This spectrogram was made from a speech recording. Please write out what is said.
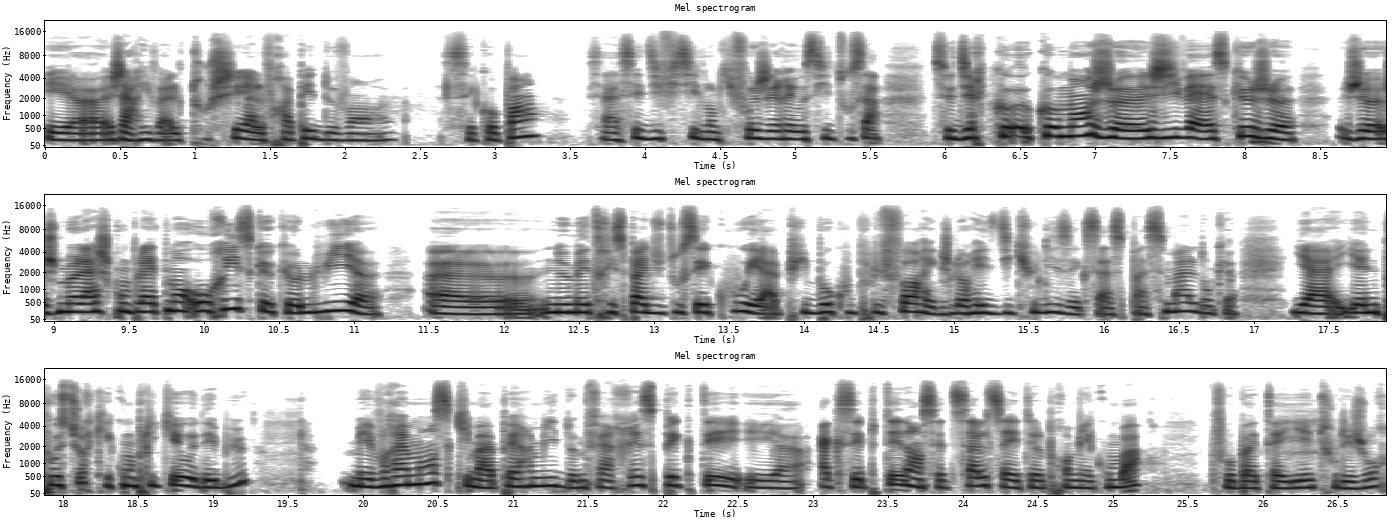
Et euh, j'arrive à le toucher, à le frapper devant ses copains. C'est assez difficile, donc il faut gérer aussi tout ça. Se dire comment j'y vais? Est-ce que je, je, me lâche complètement au risque que lui euh, ne maîtrise pas du tout ses coups et appuie beaucoup plus fort et que je le ridiculise et que ça se passe mal. Donc il y, a, une posture qui est compliquée au début. Mais vraiment, ce qui m'a permis de me faire respecter et accepter dans cette salle, ça a été le premier combat. Il faut batailler tous les jours.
